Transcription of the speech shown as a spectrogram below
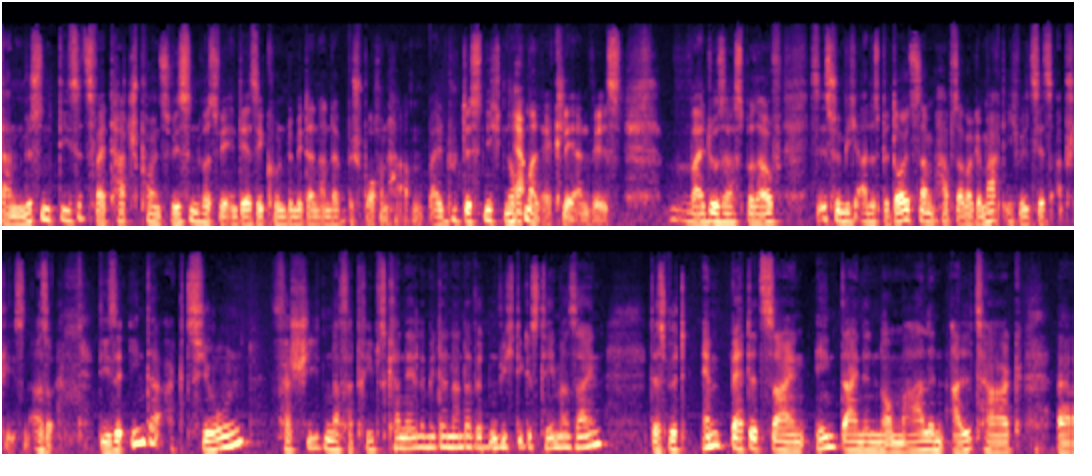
dann müssen diese zwei Touchpoints wissen, was wir in der Sekunde miteinander besprochen haben, weil du das nicht nochmal ja. erklären willst, weil du sagst, pass auf, es ist für mich alles bedeutsam, hab's aber gemacht, ich will es jetzt abschließen. Also diese Interaktion verschiedener Vertriebskanäle miteinander wird ein wichtiges Thema sein. Das wird embedded sein in deinen normalen Alltag, äh,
